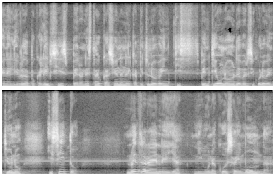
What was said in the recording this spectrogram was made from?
en el libro de Apocalipsis, pero en esta ocasión en el capítulo 21, de versículo 21, y cito, no entrará en ella ninguna cosa inmunda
